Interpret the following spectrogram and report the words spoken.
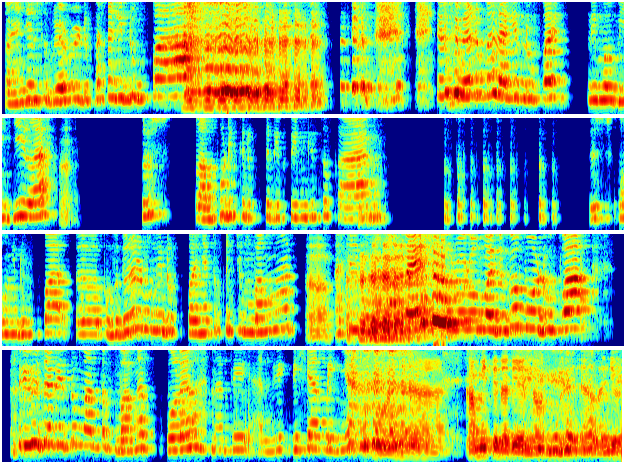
soalnya jam 9 udah dipasangin dupa. Jam 9 dipasangin dupa 5 biji lah. Terus lampu dikedip-kedipin gitu kan. Tuk tuk tuk tuk tuk tuk tuk, tuk. terus wangi dupa eh, kebetulan wangi dupanya tuh kenceng banget. Asli itu sampai seluruh rumah juga bawa dupa. Seriusan itu mantep banget. Boleh lah nanti adik di share linknya pokoknya kami tidak di endorse. Ya lanjut.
